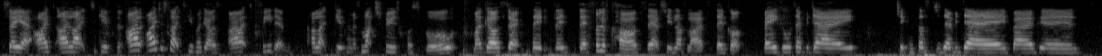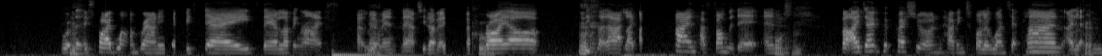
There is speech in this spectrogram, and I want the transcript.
so yeah, I I like to give them. I I just like to give my girls. I like to feed them. I like to give them as much food as possible. My girls don't. They they they're full of carbs. They absolutely love life. They've got bagels every day, chicken sausages every day, burgers. Hmm. Those Fibre One brownies every day. They are loving life at the Yeah. moment. They absolutely love it. A Cool. fry up, things like that. Like I try and have fun with it, and Awesome. but I don't put pressure on having to follow one set plan. I let Okay. them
